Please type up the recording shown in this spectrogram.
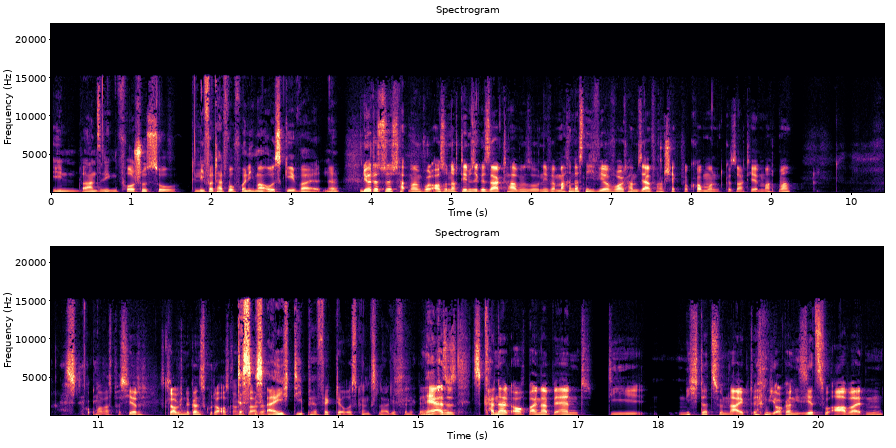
ihnen wahnsinnigen Vorschuss so geliefert hat, wovon ich mal ausgehe, weil, ne? Ja, das, das hat man wohl auch so, nachdem sie gesagt haben, so, nee, wir machen das nicht, wie ihr wollt, haben sie einfach einen Scheck bekommen und gesagt, hier, macht mal. Guck mal, was passiert. Ist, glaube ich, eine ganz gute Das Ausgangslage. ist eigentlich die perfekte Ausgangslage für eine Band. Naja, also es, es kann halt auch bei einer Band, die nicht dazu neigt, irgendwie organisiert zu arbeiten.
